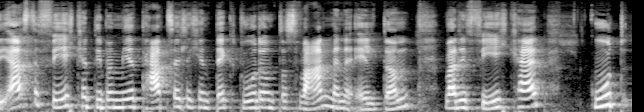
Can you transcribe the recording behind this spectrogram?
Die erste Fähigkeit, die bei mir tatsächlich entdeckt wurde, und das waren meine Eltern, war die Fähigkeit, gut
